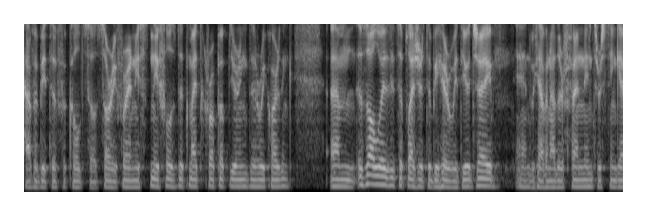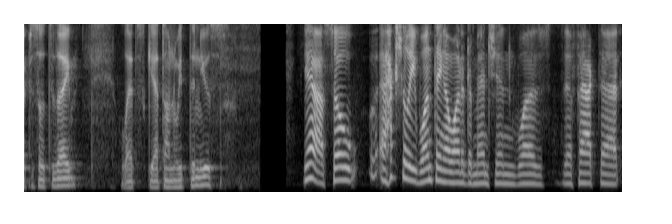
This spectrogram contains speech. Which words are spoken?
have a bit of a cold, so sorry for any sniffles that might crop up during the recording. Um, as always, it's a pleasure to be here with you, Jay, and we have another fun, interesting episode today. Let's get on with the news. Yeah, so actually, one thing I wanted to mention was the fact that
